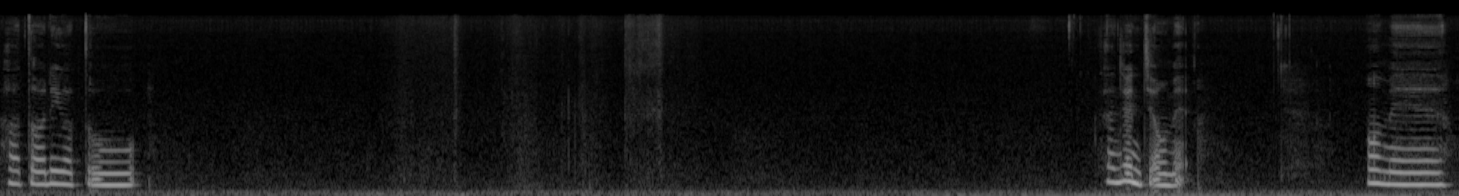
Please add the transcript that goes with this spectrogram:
ハートありがとう。30日多め。多め。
